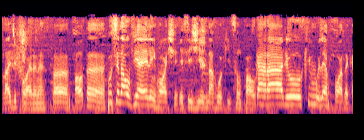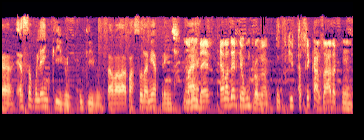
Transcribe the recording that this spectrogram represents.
lá de fora, né? Só falta. Por sinal, eu vi a Ellen Roche esses dias na rua aqui de São Paulo. Caralho, que mulher foda, cara. Essa mulher é incrível, incrível. Tava lá, passou na minha frente. Não, Mas- não deve. Ela deve ter algum problema. Porque pra ser casada com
